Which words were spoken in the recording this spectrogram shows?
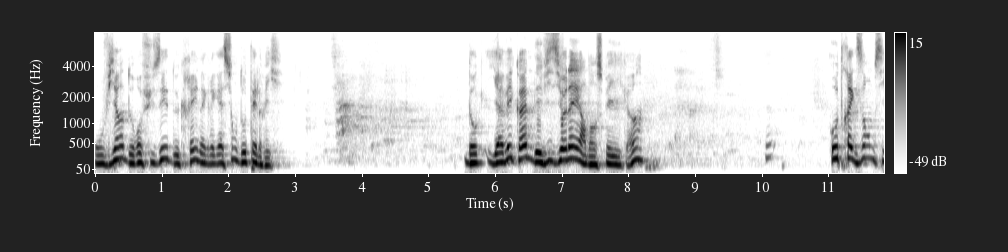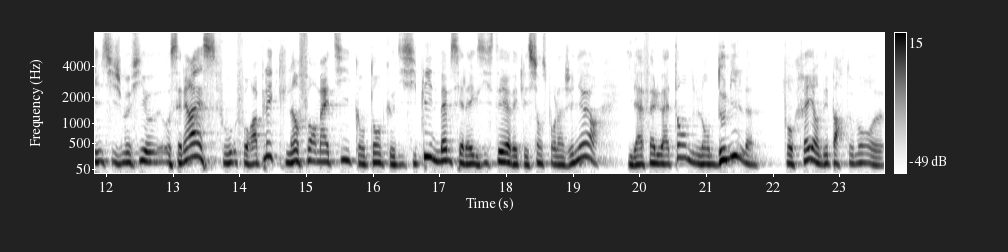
On vient de refuser de créer une agrégation d'hôtellerie. Donc il y avait quand même des visionnaires dans ce pays. Hein. Autre exemple, si, je me fie au, CNRS, il faut, rappeler que l'informatique en tant que discipline, même si elle a existé avec les sciences pour l'ingénieur, il a fallu attendre l'an 2000 pour créer un département euh,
